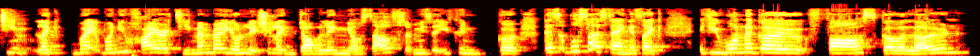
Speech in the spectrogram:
team like when you hire a team member you're literally like doubling yourself so it means that you can go there's we'll start saying it's like if you want to go fast go alone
